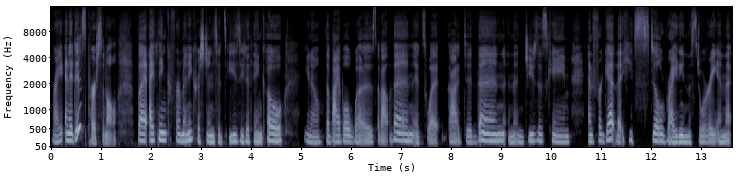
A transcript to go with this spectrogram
right? And it is personal. But I think for many Christians, it's easy to think, oh, you know, the Bible was about then, it's what God did then, and then Jesus came, and forget that He's still writing the story and that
